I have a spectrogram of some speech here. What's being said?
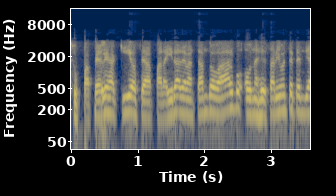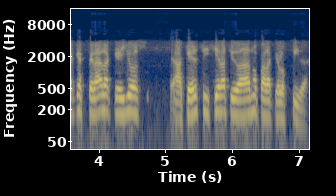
sus papeles aquí, o sea, para ir adelantando algo, o necesariamente tendría que esperar a que ellos, a que él se hiciera ciudadano para que los pida.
